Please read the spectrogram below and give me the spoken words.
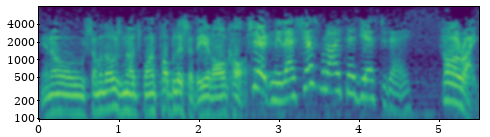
You know, some of those nuts want publicity at all costs. Certainly, that's just what I said yesterday. All right.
